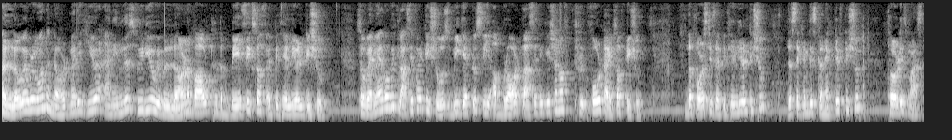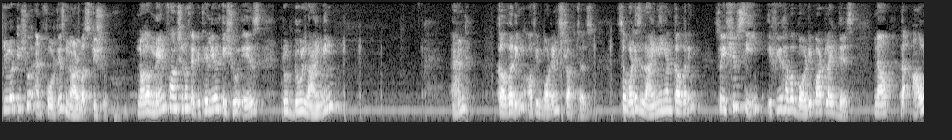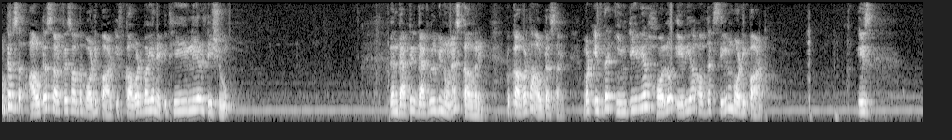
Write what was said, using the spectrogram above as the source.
Hello everyone, the Nerdmedic here and in this video we will learn about the basics of epithelial tissue. So whenever we classify tissues, we get to see a broad classification of four types of tissue. The first is epithelial tissue, the second is connective tissue, third is muscular tissue and fourth is nervous tissue. Now the main function of epithelial tissue is to do lining and covering of important structures. So what is lining and covering? So if you see, if you have a body part like this, now the outer, outer surface of the body part, if covered by an epithelial tissue, then that, is, that will be known as covering, to cover the outer side. But if the interior hollow area of that same body part is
